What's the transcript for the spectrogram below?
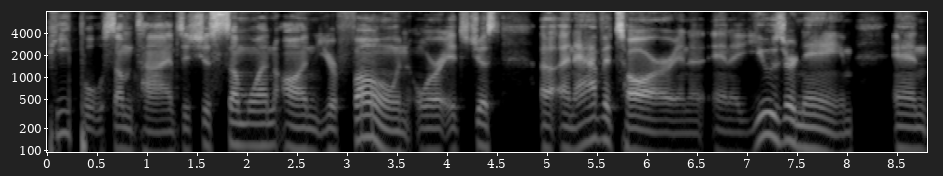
people sometimes. It's just someone on your phone or it's just uh, an avatar and a, and a username. And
